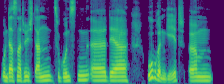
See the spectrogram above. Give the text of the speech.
und das natürlich dann zugunsten äh, der Oberen geht. Ähm,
